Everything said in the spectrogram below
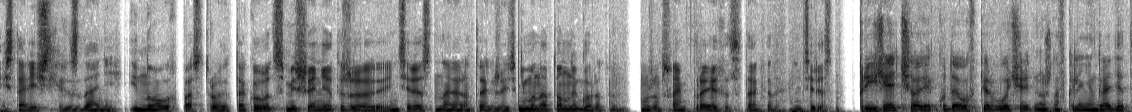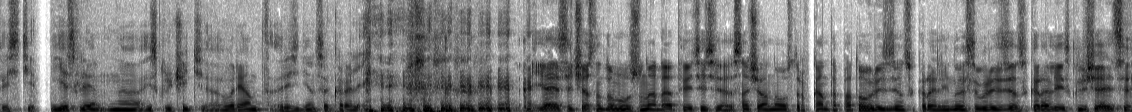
исторических зданий и новых построек. Такое вот смешение, это же интересно, наверное, так жить. Не монотонный город. Можем с вами проехаться, да, когда интересно. Приезжает человек, куда его в первую очередь нужно в Калининграде отвезти? Если э, исключить вариант резиденция королей. Я, если честно, думал, что надо ответить сначала на остров Канта, потом в резиденцию королей. Но если вы резиденцию королей исключаете,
